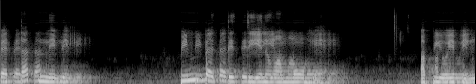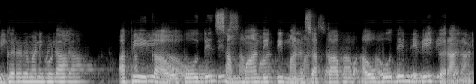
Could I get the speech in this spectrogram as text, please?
පැත්තත් නෙමෙයි. පිම් පැත්තේ තියෙනවා මෝහය. අපි ඔය පින් කරනවනේ ගොඩාක්. අපි ඒක අවබෝධයෙන් සම්මාදිට්ඨි මනසක් ආවම අවබෝධයෙන් නෙවෙයි කරන්නේ.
